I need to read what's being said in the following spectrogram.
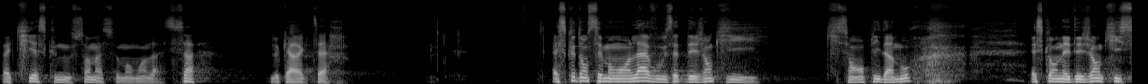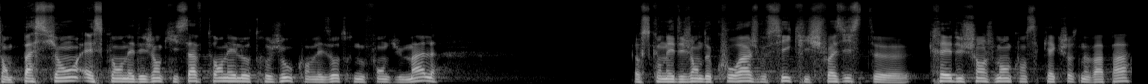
Bah, qui est-ce que nous sommes à ce moment-là? Ça, le caractère. Est-ce que dans ces moments-là, vous êtes des gens qui, qui sont remplis d'amour? Est-ce qu'on est des gens qui sont patients? Est-ce qu'on est des gens qui savent tourner l'autre joue quand les autres nous font du mal? Est-ce qu'on est des gens de courage aussi qui choisissent de créer du changement quand quelque chose ne va pas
